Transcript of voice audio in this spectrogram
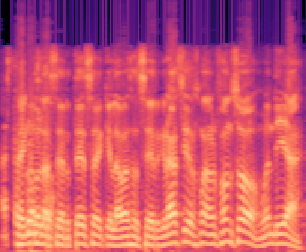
Hasta Tengo la certeza de que la vas a hacer. Gracias, Juan Alfonso. Buen día.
